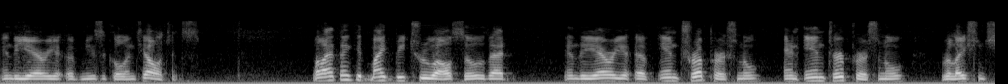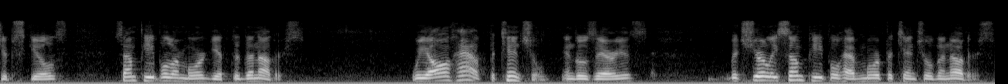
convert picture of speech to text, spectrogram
in the area of musical intelligence. Well, I think it might be true also that in the area of intrapersonal and interpersonal relationship skills, some people are more gifted than others. We all have potential in those areas, but surely some people have more potential than others.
